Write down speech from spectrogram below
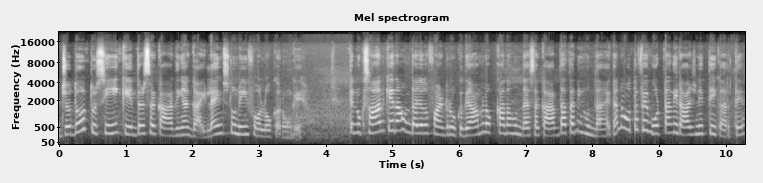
ਜਦੋਂ ਤੁਸੀਂ ਕੇਂਦਰ ਸਰਕਾਰ ਦੀਆਂ ਗਾਈਡਲਾਈਨਸ ਨੂੰ ਨਹੀਂ ਫੋਲੋ ਕਰੋਗੇ, ਤੇ ਨੁਕਸਾਨ ਕਿਹਦਾ ਹੁੰਦਾ ਜਦੋਂ ਫੰਡ ਰੁਕਦੇ ਆਮ ਲੋਕਾਂ ਦਾ ਹੁੰਦਾ, ਸਰਕਾਰ ਦਾ ਤਾਂ ਨਹੀਂ ਹੁੰਦਾ ਹੈਗਾ ਨਾ, ਉਹ ਤਾਂ ਫਿਰ ਵੋਟਾਂ ਦੀ ਰਾਜਨੀਤੀ ਕਰਦੇ ਆ।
